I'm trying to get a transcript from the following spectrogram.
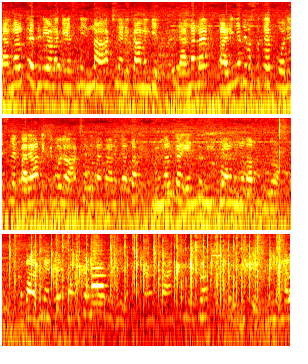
ഞങ്ങൾക്കെതിരെയുള്ള കേസിന് ഇന്ന് ആക്ഷൻ എടുക്കാമെങ്കിൽ ഞങ്ങളുടെ കഴിഞ്ഞ ദിവസത്തെ പോലീസിലെ പരാതിക്ക് പോലും ആക്ഷൻ എടുക്കാൻ കാണിക്കാത്ത നിങ്ങൾക്ക് എന്ത് നീതിയാണ് നിങ്ങൾ നടത്തുന്നത്? അപ്പോൾ അതിനെതിരെ ശക്തമായ രീതിയിൽ നിങ്ങൾ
